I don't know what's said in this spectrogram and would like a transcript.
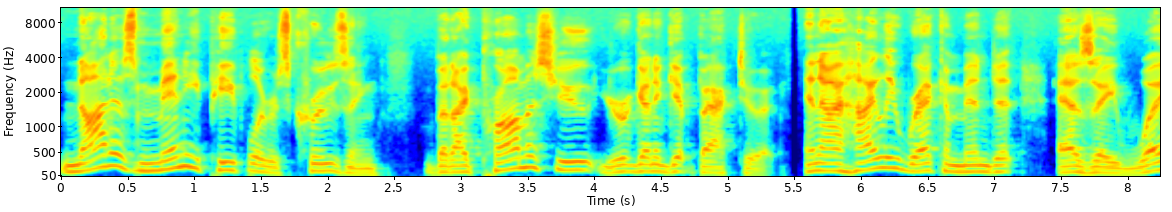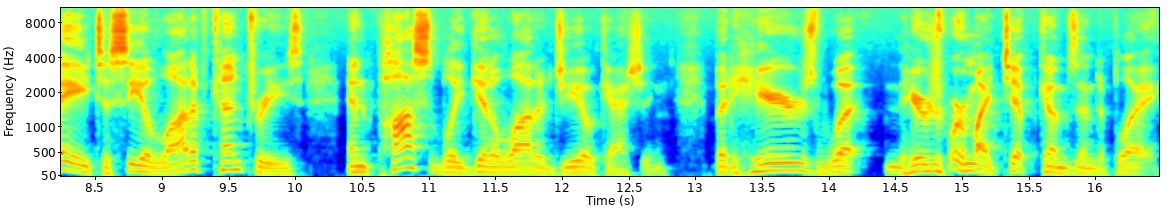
not as many people are as cruising, but I promise you, you're going to get back to it. And I highly recommend it as a way to see a lot of countries and possibly get a lot of geocaching. But here's what here's where my tip comes into play.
